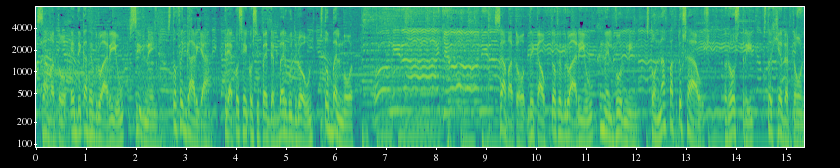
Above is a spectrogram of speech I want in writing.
Δεν κοιμάμαι το Σάββατο 11 Φεβρουαρίου, Σίδνεϊ, στο Φεγγάρια. 325 Bergwood Road, στο Μπέλμορ. Σάββατο 18 Φεβρουαρίου, Μελβούρνη, στο Ναύπακτος House, Ross Street, στο Χέδερτον.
